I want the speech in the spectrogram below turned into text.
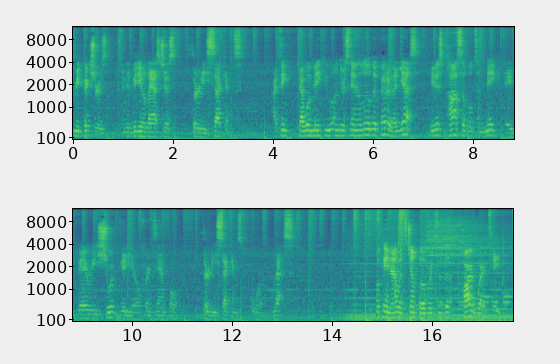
three pictures and the video lasts just 30 seconds? I think that would make you understand a little bit better that yes, it is possible to make a very short video, for example, 30 seconds or less. Okay, now let's jump over to the hardware table.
